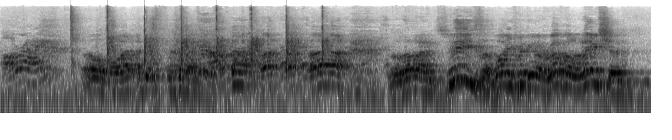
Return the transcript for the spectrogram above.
All right. Oh boy, I just Lord Jesus, boy, if we get a revelation,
